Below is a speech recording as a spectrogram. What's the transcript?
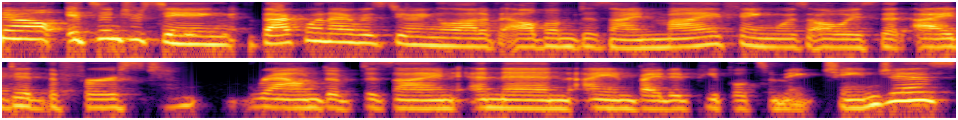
know, it's interesting. Back when I was doing a lot of album design, my thing was always that I did the first round of design and then I invited people to make changes.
